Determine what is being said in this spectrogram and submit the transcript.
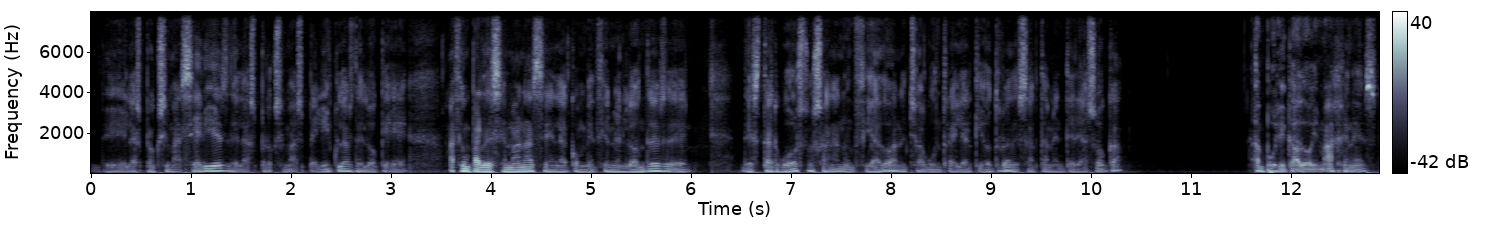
de las próximas series, de las próximas películas, de lo que hace un par de semanas en la convención en Londres de, Star Wars nos han anunciado, han hecho algún tráiler que otro, exactamente de Ahsoka. Han publicado imágenes,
